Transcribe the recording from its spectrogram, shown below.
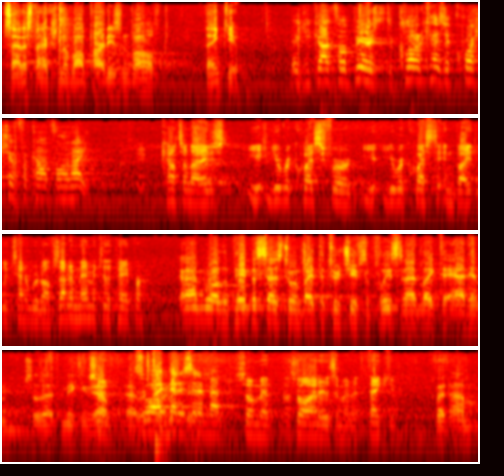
satisfaction of all parties involved. Thank you. Thank you, Councilor Bears. The clerk has a question for Councilor Knight. Councilor Knight, I just, your request for, your your request to invite Lieutenant Rudolph, is that an amendment to the paper? Um, Well, the paper says to invite the two chiefs of police, and I'd like to add him, so that's making So- that So add that as an yeah. amendment. So, amend- so I'll add it as an amendment. Thank you. But um,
